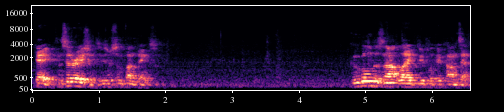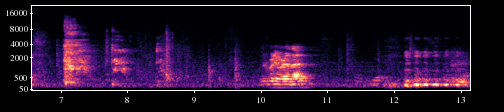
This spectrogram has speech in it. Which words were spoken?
Okay, considerations. These are some fun things. Google does not like duplicate content. Is everybody aware of that?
